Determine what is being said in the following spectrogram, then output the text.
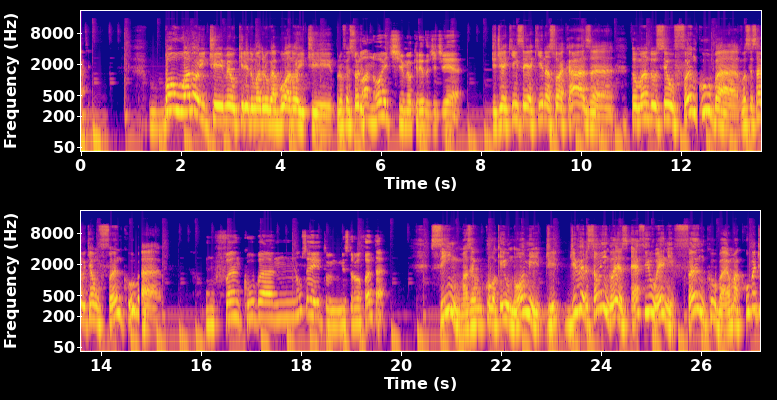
aqui. Boa noite, meu querido Madruga. Boa noite, professor. Boa noite, meu querido Didier. Didier Kinsey aqui na sua casa, tomando o seu fã Cuba. Você sabe o que é um fã Cuba? Um fã Cuba, não sei. Tu misturou Fanta? Sim, mas eu coloquei o nome de diversão em inglês, F-U-N, Fan Cuba, é uma Cuba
